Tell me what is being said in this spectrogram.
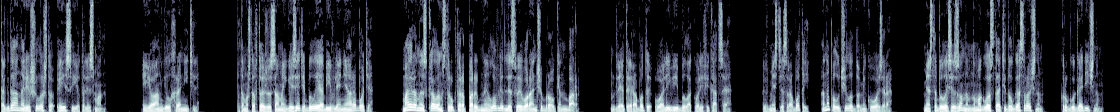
Тогда она решила, что Эйс — ее талисман. Ее ангел-хранитель потому что в той же самой газете было и объявление о работе. Майрон искал инструктора по рыбной ловле для своего ранчо Броукен Бар. Для этой работы у Оливии была квалификация. Вместе с работой она получила домик у озера. Место было сезонным, но могло стать и долгосрочным, круглогодичным.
